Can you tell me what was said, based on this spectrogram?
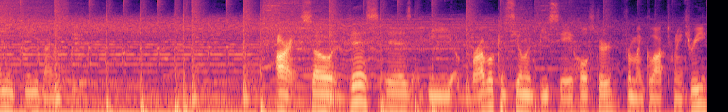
92. Alright, so this is the Bravo Concealment BCA holster from my Glock 23,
